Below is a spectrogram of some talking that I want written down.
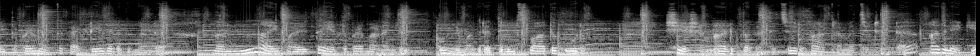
ഏത്തപ്പഴം എടുത്ത് കട്ട് ചെയ്തെടുക്കുന്നുണ്ട്. നന്നായി പഴുത്ത ഏത്തപ്പഴമാണെങ്കിൽ ഉണ്ണിമധുരത്തിനും സ്വാദ് കൂടും. ശേഷം അടുപ്പ് കത്തിച്ച് ഒരു പാത്രം വെച്ചിട്ടുണ്ട്. അതിലേക്ക്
